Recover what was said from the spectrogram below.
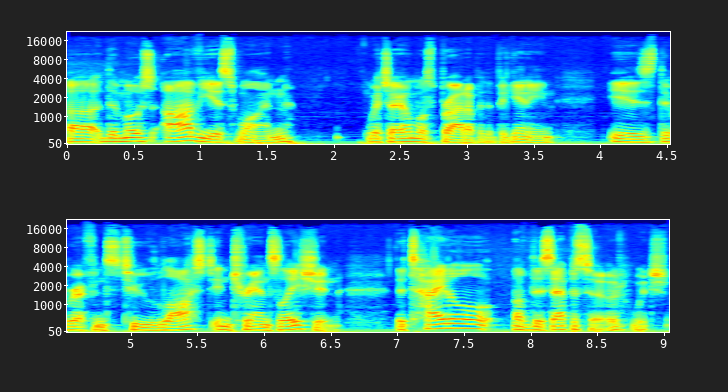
Uh, the most obvious one, which I almost brought up at the beginning, is the reference to Lost in Translation. The title of this episode, which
